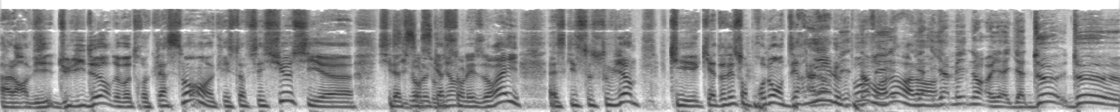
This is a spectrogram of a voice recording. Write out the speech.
alors du leader de votre classement, euh, Christophe Cessieux, si euh, s'il a toujours le casque sur les oreilles. Est-ce qu'il se souvient qui, qui a donné son prono en dernier, Alors, le mais- pauvre non, mais alors, il y a- alors il y a- mais non, il y a, il y a deux, deux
